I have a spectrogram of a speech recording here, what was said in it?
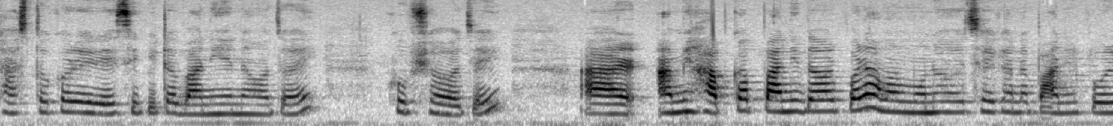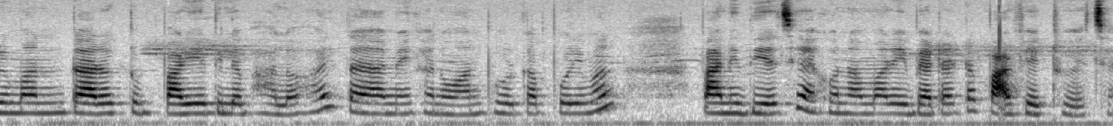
স্বাস্থ্যকর এই রেসিপিটা বানিয়ে নেওয়া যায় খুব সহজেই। আর আমি হাফ কাপ পানি দেওয়ার পরে আমার মনে হয়েছে এখানে পানির পরিমাণটা আরও একটু বাড়িয়ে দিলে ভালো হয়। তাই আমি এখানে ওয়ান ফোর কাপ পরিমাণ পানি দিয়েছি। এখন আমার এই ব্যাটারটা পারফেক্ট হয়েছে।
